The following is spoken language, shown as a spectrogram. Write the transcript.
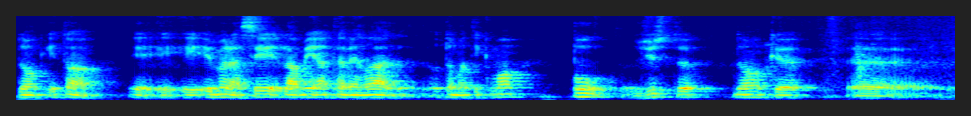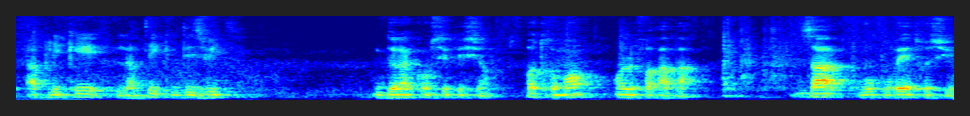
donc, est menacée, l'armée interviendra automatiquement pour juste donc euh, euh, appliquer l'article 18 de la Constitution. Autrement, on ne le fera pas. Ça, vous pouvez être sûr.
